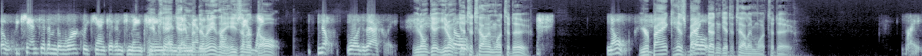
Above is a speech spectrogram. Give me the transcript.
But we can't get him to work. We can't get him to maintain. You can't get him to do anything. He's an family. adult. No, well, exactly. You don't get. You don't So- get to tell him what to do. No, Your bank, his bank, So- doesn't get to tell him what to do. right.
